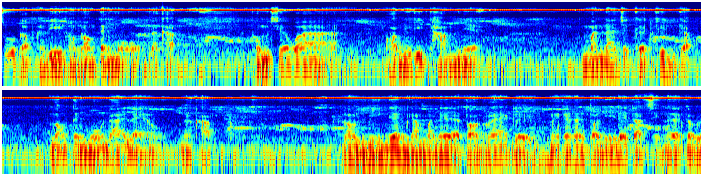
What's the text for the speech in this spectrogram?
สู้กับคดีของน้องแตงโมนะครับ ผมเชื่อว่าความยุติธรรมเนี่ยมันน่าจะเกิดขึ้นกับน้องแตงโมได้แล้วนะครับ เรามีเงื่อนงำมาตั้งแต่ตอนแรกเลยแม้กระทั่งตอนนี้ได้ตัดสินอะไรกันไป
